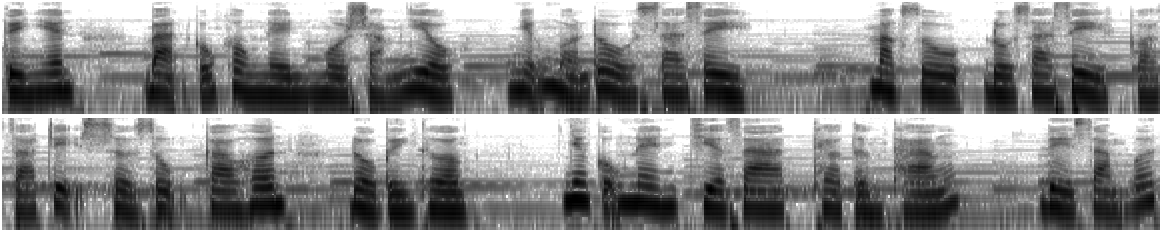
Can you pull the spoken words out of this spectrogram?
Tuy nhiên, bạn cũng không nên mua sắm nhiều những món đồ xa xỉ. Mặc dù đồ xa xỉ có giá trị sử dụng cao hơn đồ bình thường, nhưng cũng nên chia ra theo từng tháng để giảm bớt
